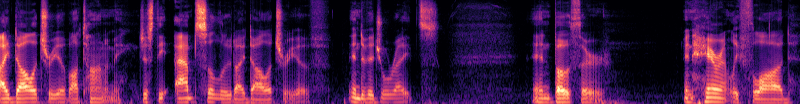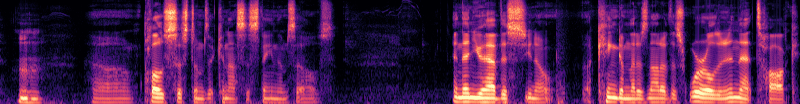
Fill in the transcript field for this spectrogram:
idolatry of autonomy, just the absolute idolatry of individual rights. And both are inherently flawed, hmm uh, closed systems that cannot sustain themselves. And then you have this, you know, a kingdom that is not of this world. And in that talk,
